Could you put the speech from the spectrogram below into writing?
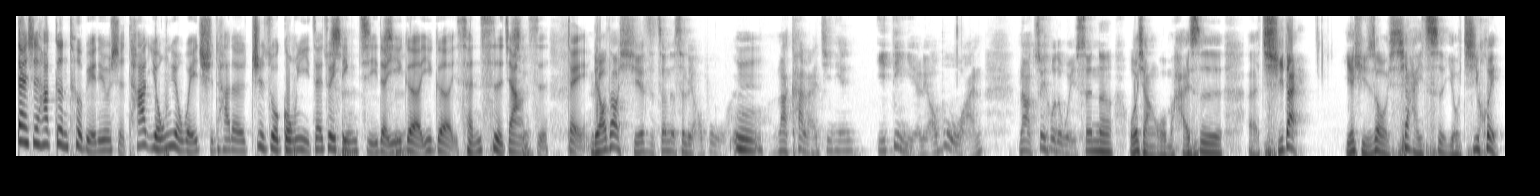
但是它更特别的就是，它永远维持它的制作工艺在最顶级的一个一个层次，这样子。对，聊到鞋子真的是聊不完。嗯，那看来今天。一定也聊不完。那最后的尾声呢？我想我们还是呃期待，也许肉下一次有机会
